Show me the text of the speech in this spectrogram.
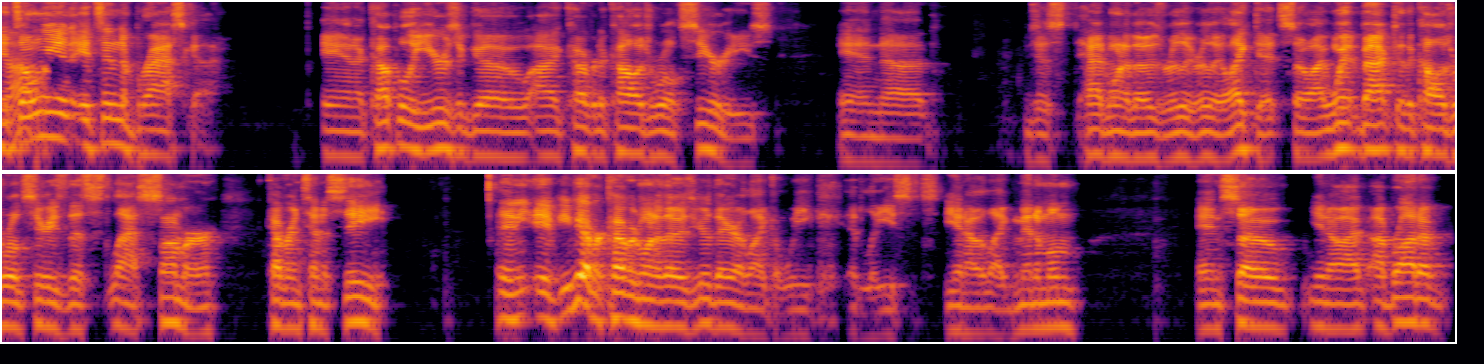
It's No. only in, it's in Nebraska. And a couple of years ago, I covered a College World Series and uh, just had one of those. Really, really liked it. So I went back to the College World Series this last summer, covering Tennessee. And if you've ever covered one of those, you're there like a week at least, you know, like minimum. And so, you know, I, I brought a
